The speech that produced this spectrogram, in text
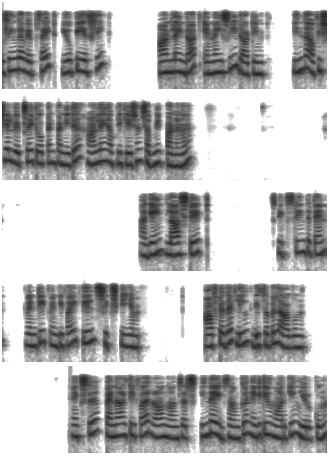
using the website dot in இந்த அஃபிஷியல் வெப்சைட் ஓப்பன் பண்ணிட்டு ஆன்லைன் அப்ளிகேஷன் சப்மிட் பண்ணணும். Again last date sixteenth ten twenty twenty five till six PM after that link disable ஆகும். Next penalty for wrong answers இந்த எக்ஸாம்க்கு நெகட்டிவ் மார்க்கிங் இருக்கும்.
